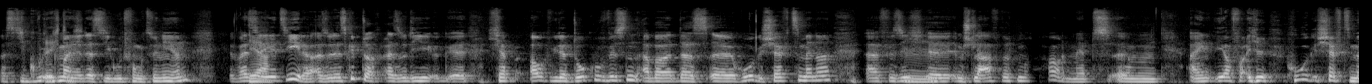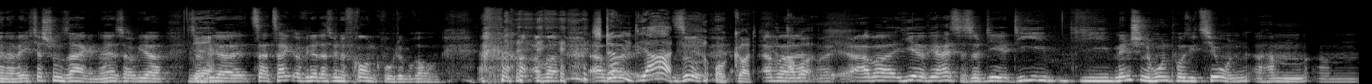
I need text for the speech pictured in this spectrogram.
Dass die gut, ich meine, dass die gut funktionieren, weiß ja. Ja. jetzt jeder. Also es gibt doch, also die, äh, ich habe auch wieder Doku-Wissen, aber dass äh, hohe Geschäftsmänner äh, für sich Mhm. äh, im Schlafrhythmus Powernaps ähm, ein, ja, hier hohe Geschäftsmänner, wenn ich das schon sage, ne, ist auch wieder, ist Ja. auch wieder ze- zeigt auch wieder, dass wir eine Frauenquote brauchen. aber, aber Stimmt, ja. So, Oh Gott. aber, Aber- aber, hier, wie heißt es? Die, die, die Menschen in hohen Positionen haben, ähm,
